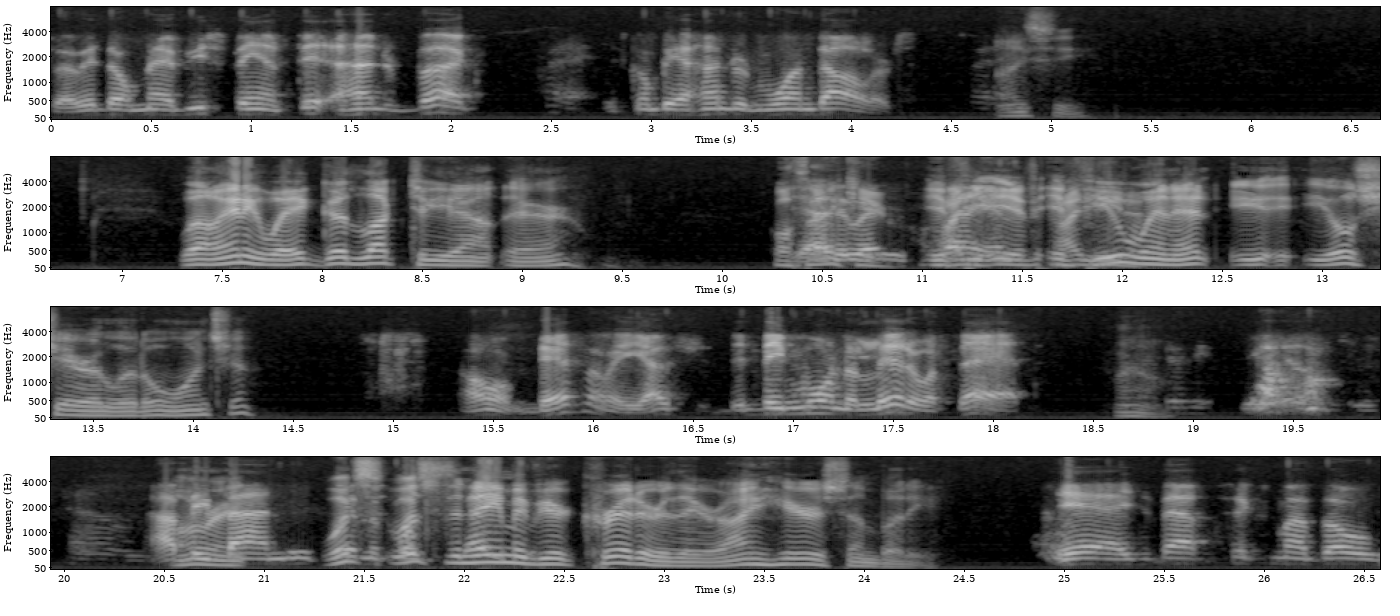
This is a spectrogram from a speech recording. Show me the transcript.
So it don't matter if you spend fit a hundred bucks, it's going to be a hundred and one dollars. I see. Well, anyway, good luck to you out there. Well, Yeah, thank you. If you, if, if you need it. win it, you, you'll share a little, won't you? Oh, definitely. I, it'd be more than a little at that. Wow. Yeah. I'll All be right. buying new What's what's the name of your critter there? I hear somebody. Yeah, he's about six months old.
